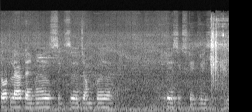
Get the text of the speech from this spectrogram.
Total air time six jump three sixty three sixty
